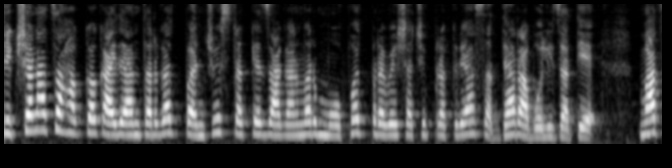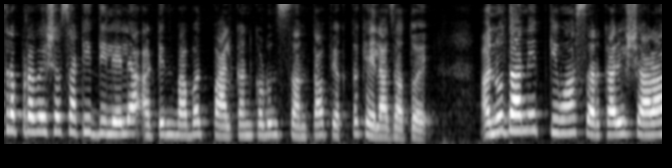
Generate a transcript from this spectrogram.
शिक्षणाचा हक्क कायद्याअंतर्गत पंचवीस टक्के जागांवर मोफत प्रवेशाची प्रक्रिया सध्या राबवली जाते मात्र प्रवेशासाठी दिलेल्या अटींबाबत पालकांकडून संताप व्यक्त केला जातोय. अनुदानित किंवा सरकारी शाळा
